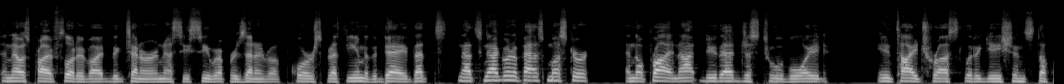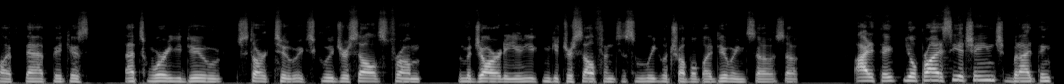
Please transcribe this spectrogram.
And that was probably floated by Big Ten or an SEC representative, of course. But at the end of the day, that's that's not going to pass muster, and they'll probably not do that just to avoid antitrust litigation, stuff like that, because – that's where you do start to exclude yourselves from the majority, and you can get yourself into some legal trouble by doing so. So I think you'll probably see a change, but I think,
